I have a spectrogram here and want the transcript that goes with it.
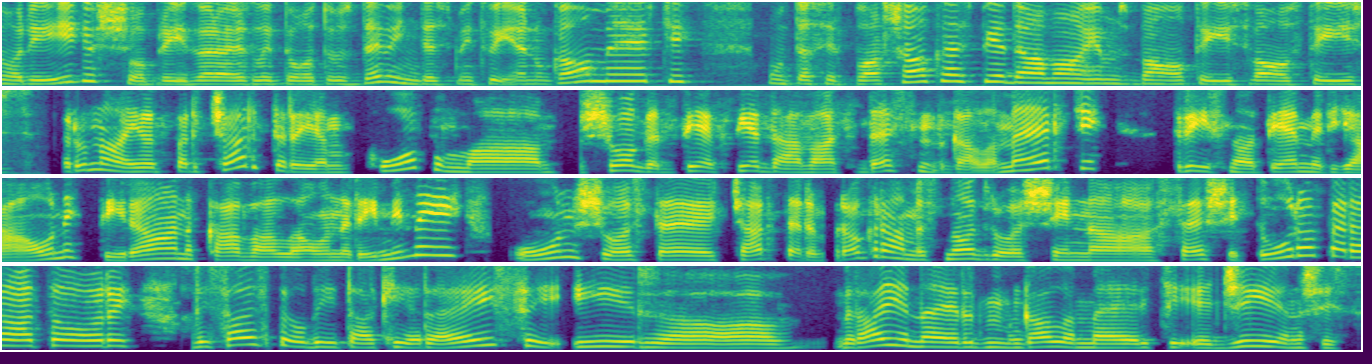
No Rīgas šobrīd var aizlidot uz 91 galamērķi, un tas ir plašākais piedāvājums Baltijas valstīs. Runājot par čarteriem, kopumā šogad tiek piedāvāti desmit galamērķi. Trīs no tiem ir jauni - Tirāna, Kavala un Riminī, un šos te čartera programmas nodrošina seši tūroperatori. Visaizpildītākie reisi ir uh, Ryanair galamērķi, Aegean, šis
